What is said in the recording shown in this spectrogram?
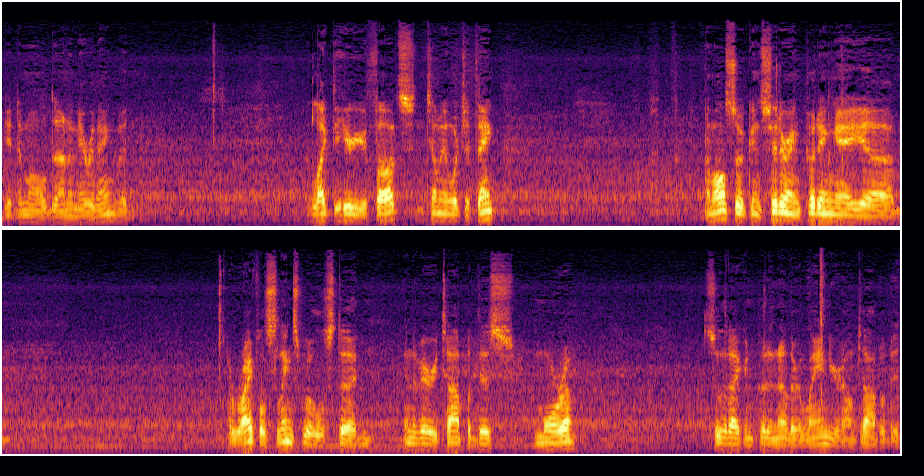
getting them all done and everything, but I'd like to hear your thoughts and tell me what you think. I'm also considering putting a, uh, a rifle sling swivel stud in the very top of this Mora so that I can put another lanyard on top of it.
